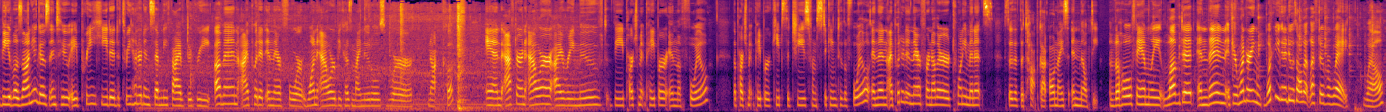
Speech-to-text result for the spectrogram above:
The lasagna goes into a preheated 375 degree oven. I put it in there for one hour because my noodles were not cooked. And after an hour, I removed the parchment paper and the foil. The parchment paper keeps the cheese from sticking to the foil. And then I put it in there for another 20 minutes so that the top got all nice and melty. The whole family loved it. And then if you're wondering, what are you going to do with all that leftover whey? Well,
